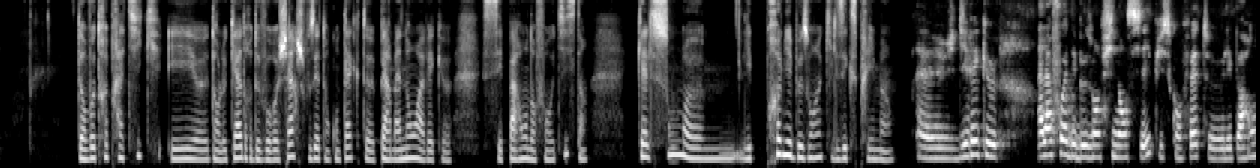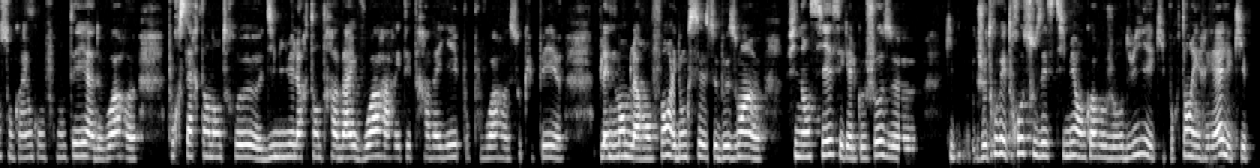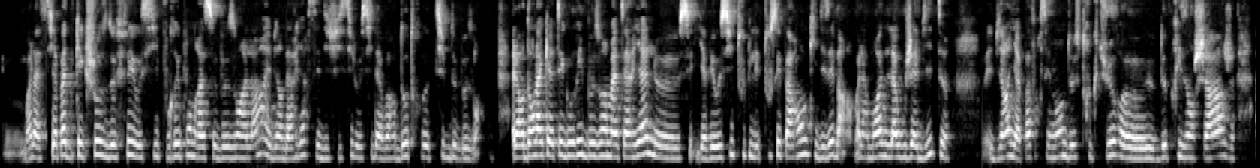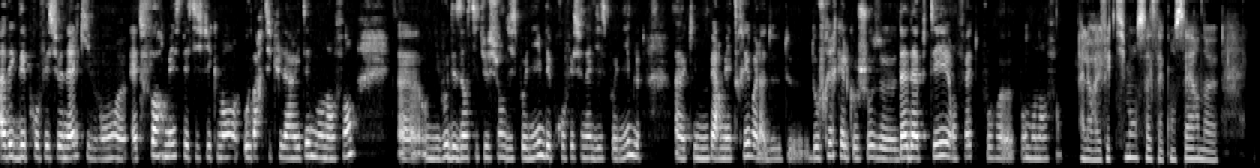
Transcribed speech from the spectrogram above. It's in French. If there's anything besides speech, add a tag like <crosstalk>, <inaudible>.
Dans votre pratique et euh, dans le cadre de vos recherches, vous êtes en contact euh, permanent avec euh, ces parents d'enfants autistes. Quels sont les premiers besoins qu'ils expriment? Je dirais que à la fois des besoins financiers, puisqu'en fait les parents sont quand même confrontés à devoir, pour certains d'entre eux, diminuer leur temps de travail, voire arrêter de travailler pour pouvoir s'occuper pleinement de leur enfant. Et donc ce besoin financier, c'est quelque chose qui, je trouve, est trop sous-estimé encore aujourd'hui et qui pourtant est réel et qui est, voilà, s'il n'y a pas quelque chose de fait aussi pour répondre à ce besoin-là, et eh bien derrière, c'est difficile aussi d'avoir d'autres types de besoins. Alors dans la catégorie besoins matériels, euh, il y avait aussi tous ces parents qui disaient, ben voilà, moi là où j'habite, eh bien il n'y a pas forcément de structure euh, de prise en charge avec des professionnels qui vont euh, être formés spécifiquement aux particularités de mon enfant au niveau des institutions disponibles, des professionnels disponibles, qui me permettraient voilà, d'offrir quelque chose d'adapté en fait pour, pour mon enfant. Alors effectivement, ça, ça concerne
